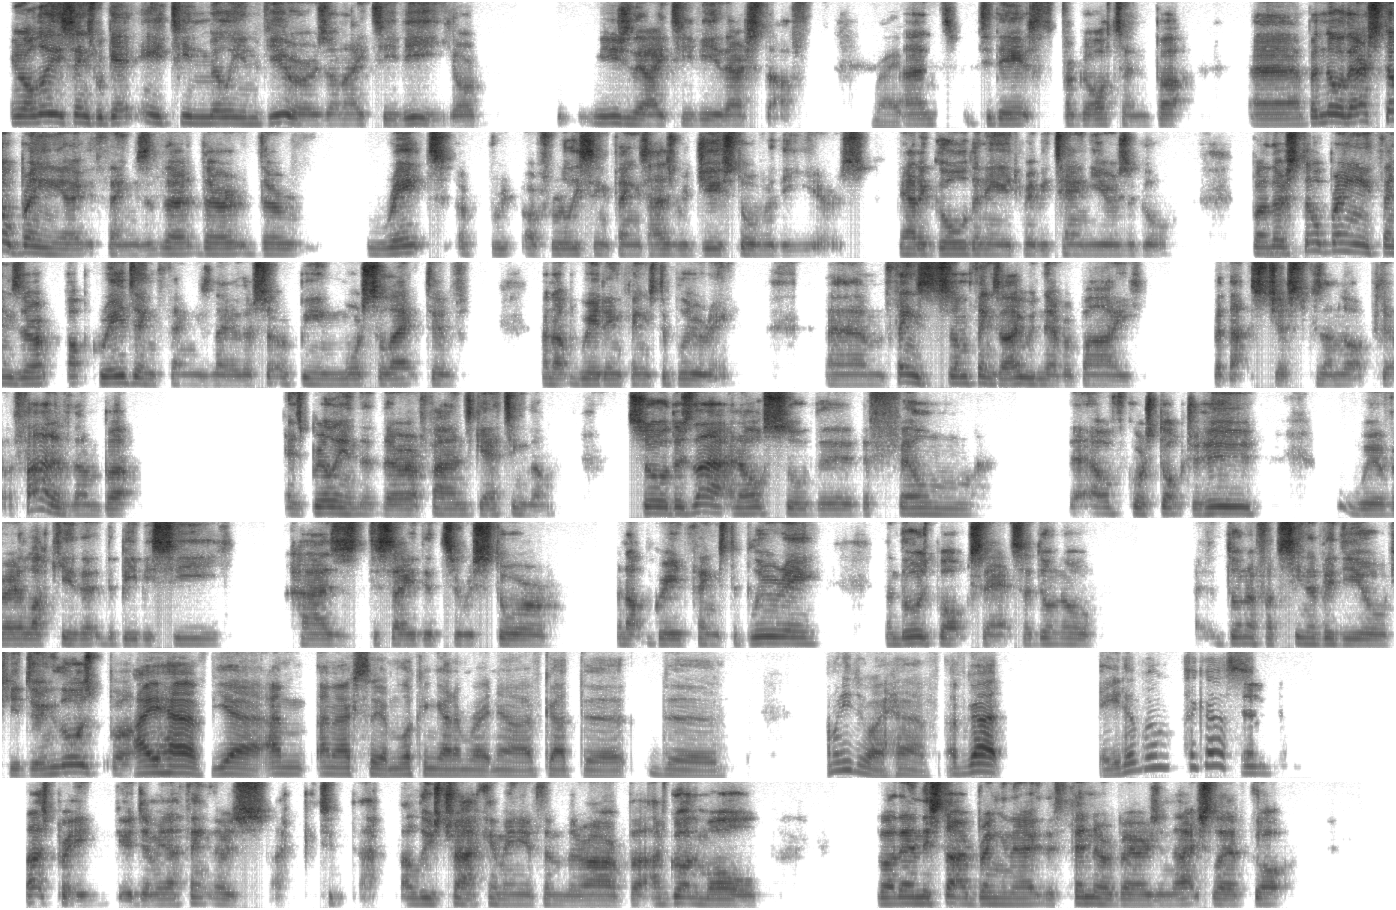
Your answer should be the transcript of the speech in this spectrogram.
you know all these things were getting 18 million viewers on ITV or usually ITV their stuff. Right. And today it's forgotten, but uh, but no, they're still bringing out things. Their their their rate of, of releasing things has reduced over the years. They had a golden age maybe 10 years ago, but they're still bringing things. They're upgrading things now. They're sort of being more selective and upgrading things to Blu-ray. Um, things, some things I would never buy, but that's just because I'm not a particular fan of them. But it's brilliant that there are fans getting them. So there's that, and also the the film, of course, Doctor Who. We're very lucky that the BBC has decided to restore and upgrade things to Blu-ray. And those box sets, I don't know, I don't know if I've seen a video of you doing those, but I have. Yeah, I'm. I'm actually. I'm looking at them right now. I've got the the. How many do I have? I've got eight of them, I guess. Yeah. That's pretty good. I mean, I think there's. I, I lose track how many of them there are, but I've got them all but then they started bringing out the thinner version. Actually, I've got,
